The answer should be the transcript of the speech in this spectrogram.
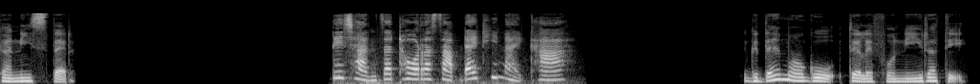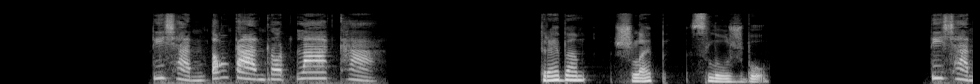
kanister? ดิฉันจะโทรศัพท์ได้ที่ไหนคะ Gde mogu telefonirati? ดิฉันต้องการรถลากค่ะ Trebam šlep službu. ดิฉัน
